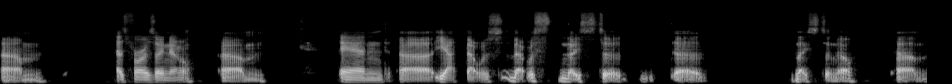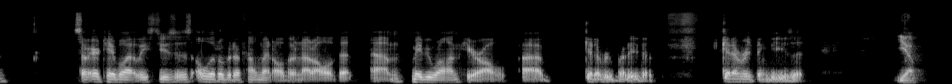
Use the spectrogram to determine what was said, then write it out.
um, as far as i know um, and uh, yeah that was that was nice to uh, nice to know um, so airtable at least uses a little bit of helmet although not all of it um, maybe while i'm here i'll uh, get everybody to get everything to use it Yep.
